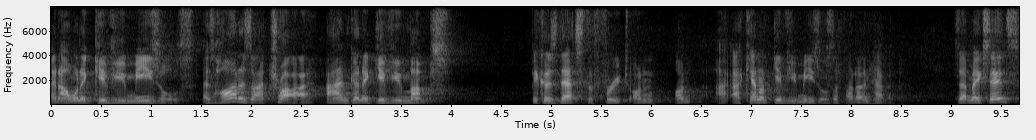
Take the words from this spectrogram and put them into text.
and I want to give you measles, as hard as I try, I'm going to give you mumps because that's the fruit on, on I, I cannot give you measles if I don't have it. Does that make sense?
